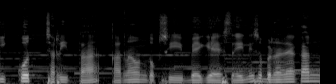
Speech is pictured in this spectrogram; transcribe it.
ikut cerita karena untuk si BGST ini sebenarnya kan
